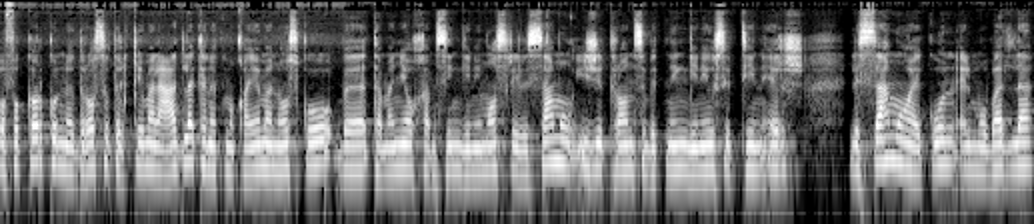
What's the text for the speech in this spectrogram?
بفكركم إن دراسة القيمة العادلة كانت مقيمة NOSCO ب 58 جنيه مصري للسهم و Egytrans ب 2 جنيه و60 قرش للسهم وهيكون المبادلة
